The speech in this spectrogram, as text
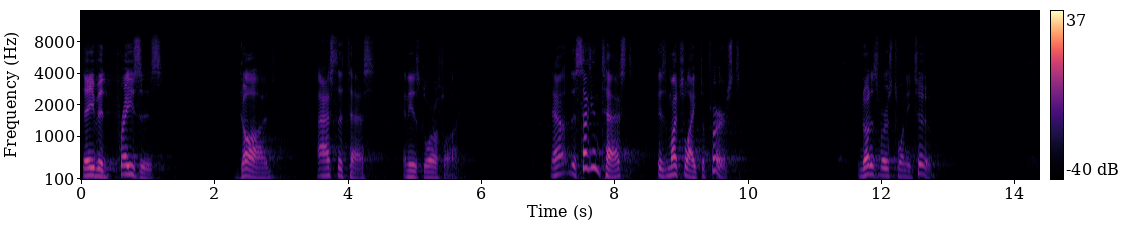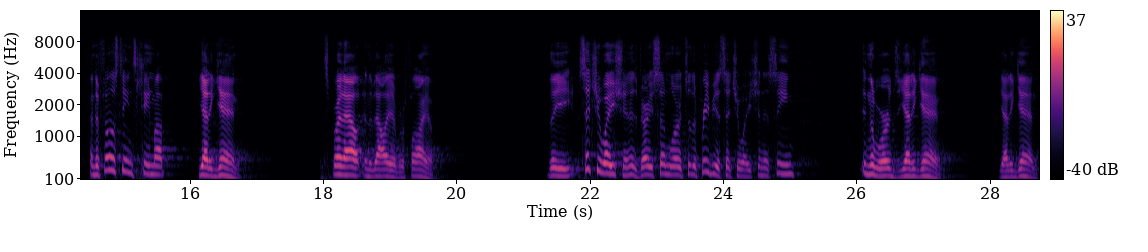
David praises God passed the test and he is glorified. Now, the second test is much like the first. Notice verse 22. And the Philistines came up yet again and spread out in the valley of Rephaim. The situation is very similar to the previous situation, as seen in the words yet again. Yet again.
